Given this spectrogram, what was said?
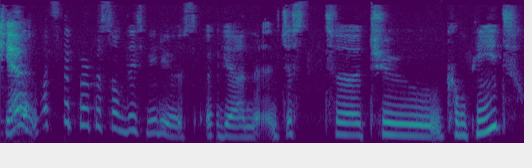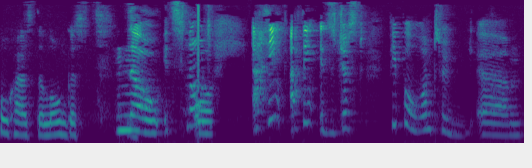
So yeah, what's the purpose of these videos again? Just to, to compete? Who has the longest? no, it's not. Or- I think I think it's just people want to um,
